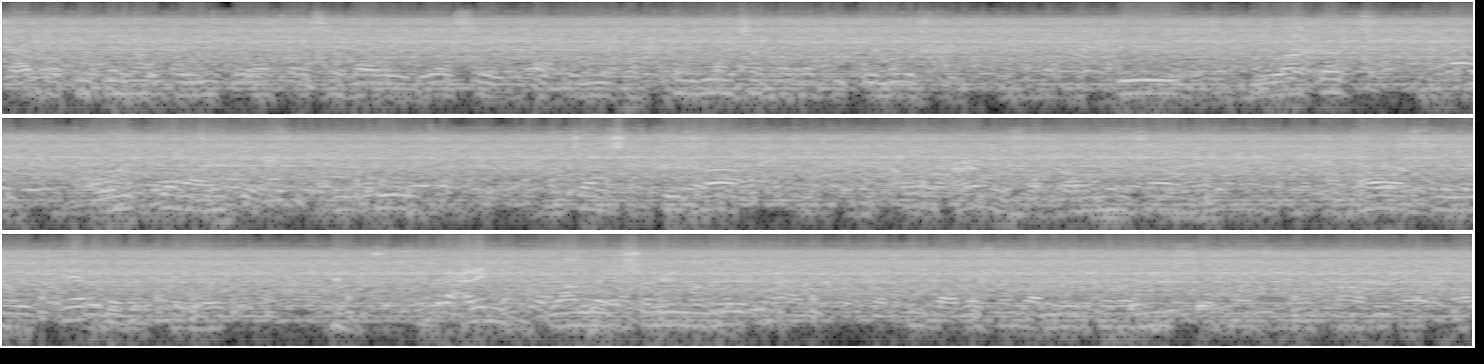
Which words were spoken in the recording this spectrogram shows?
ज्या पद्धतीनं कोणी कोणाचं असं हे असेल तर कोणी वक्तव्य अशा प्रकारची केली असते. ती मुळातच अवैध आहेतच परंतु विचारशक्तीचा काय अभाव असलेलं या लोकशाहीमध्ये डॉक्टर बाबासाहेब आंबेडकरांनी सर्वात मोठा अधिकार हा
